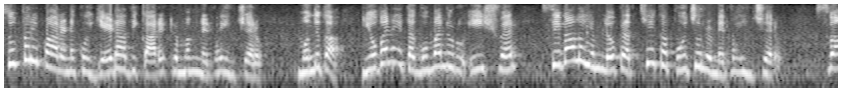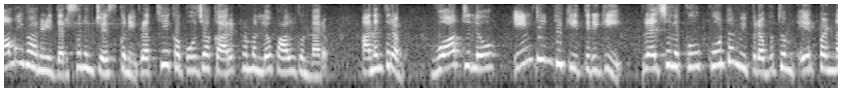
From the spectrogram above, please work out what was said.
సుపరిపాలనకు ఏడాది కార్యక్రమం నిర్వహించారు. ముందుగా యువనేత గుమ్మనూరు ఈశ్వర్ శివాలయంలో ప్రత్యేక పూజలు నిర్వహించారు. స్వామివారిని దర్శనం చేసుకుని ప్రత్యేక పూజా కార్యక్రమంలో పాల్గొన్నారు. అనంతరం వార్డులో ఇంటింటికి తిరిగి ప్రజలకు కూటమి ప్రభుత్వం ఏర్పడిన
